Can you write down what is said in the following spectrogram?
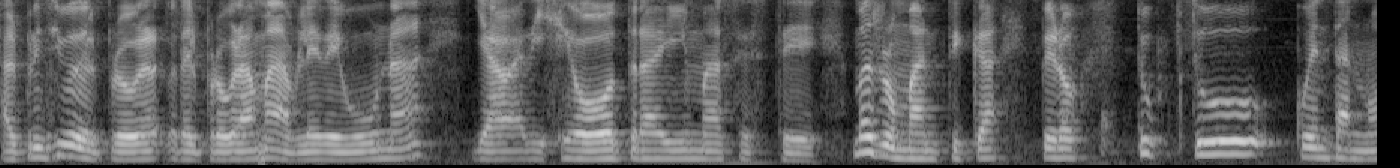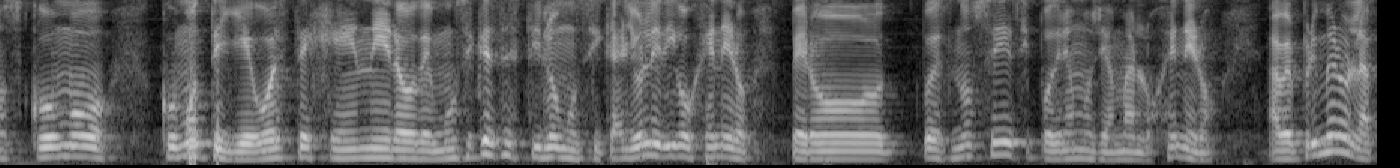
Al principio del, del programa hablé de una, ya dije otra y más este más romántica, pero tú tú cuéntanos cómo cómo te llegó este género de música, este estilo musical. Yo le digo género, pero pues no sé si podríamos llamarlo género. A ver, primero la,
